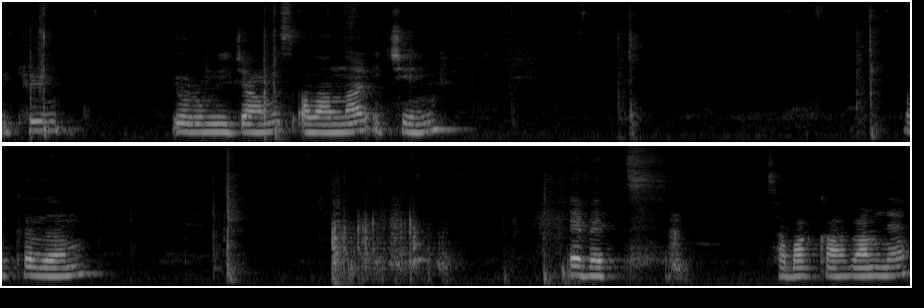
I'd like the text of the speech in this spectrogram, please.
Bütün yorumlayacağımız alanlar için Bakalım. Evet. Sabah kahvemle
